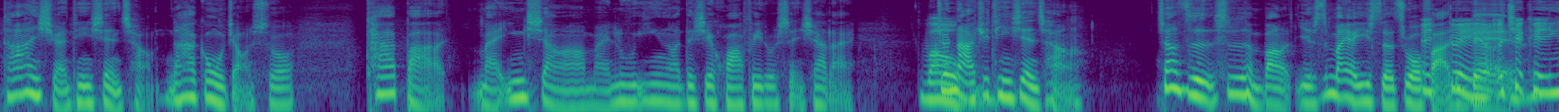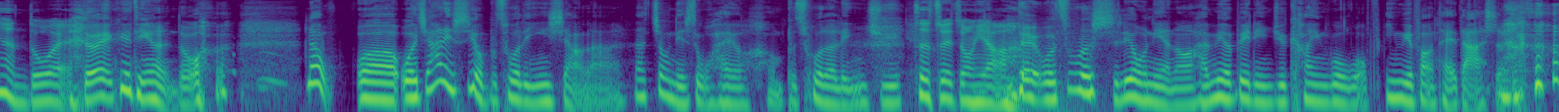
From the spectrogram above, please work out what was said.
他很喜欢听现场，那他跟我讲说，他把买音响啊、买录音啊这些花费都省下来，就拿去听现场，这样子是不是很棒？也是蛮有意思的做法，对不对？而且可以听很多，哎，对，可以听很多。那我我家里是有不错的音响啦，那重点是我还有很不错的邻居，这最重要。对，我住了十六年了，还没有被邻居抗议过我音乐放太大声。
